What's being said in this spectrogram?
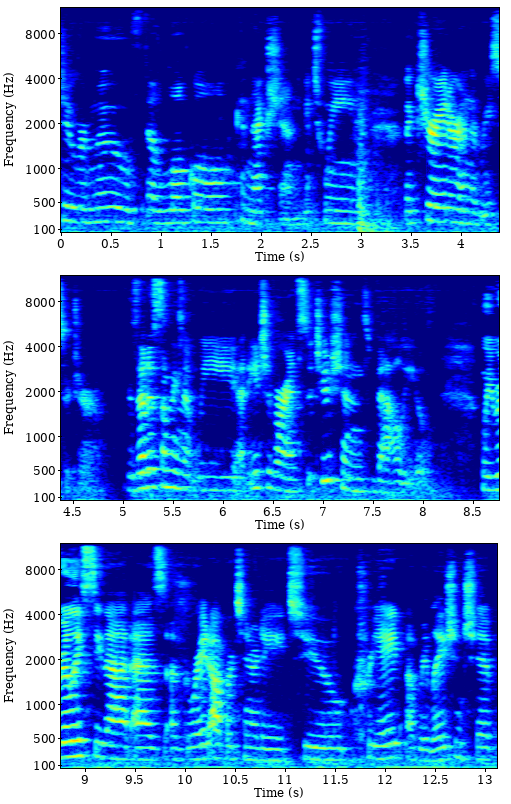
to remove the local connection between the curator and the researcher, because that is something that we at each of our institutions value. We really see that as a great opportunity to create a relationship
